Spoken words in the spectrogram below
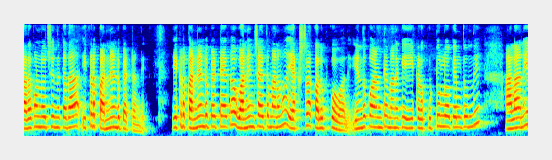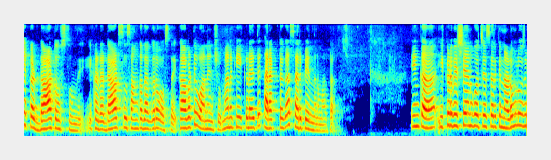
పదకొండు వచ్చింది కదా ఇక్కడ పన్నెండు పెట్టండి. ఇక్కడ పన్నెండు పెట్టాక వన్ ఇంచ్ అయితే మనము ఎక్స్ట్రా కలుపుకోవాలి. ఎందుకు అంటే మనకి ఇక్కడ కుట్టుల్లోకి వెళ్తుంది అలానే ఇక్కడ డాట్ వస్తుంది. ఇక్కడ డాట్స్ సంఖ దగ్గర వస్తాయి. కాబట్టి వన్ ఇంచు. మనకి ఇక్కడైతే కరెక్ట్గా సరిపోయిందనమాట. ఇంకా ఇక్కడ విషయానికి వచ్చేసరికి నడుము లూజు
